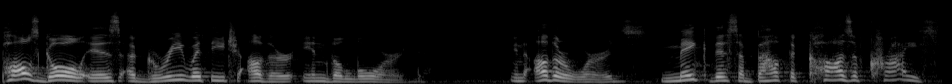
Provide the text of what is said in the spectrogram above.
Paul's goal is agree with each other in the Lord. In other words, make this about the cause of Christ,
